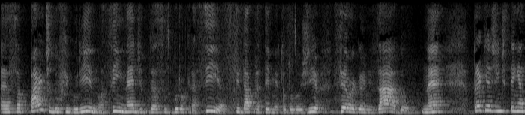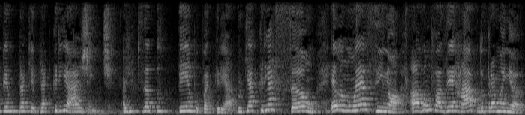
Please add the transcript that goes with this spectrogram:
essa parte do figurino, assim, né, de, dessas burocracias, que dá para ter metodologia, ser organizado, né, para que a gente tenha tempo para quê? Para criar, gente. A gente precisa do tempo para criar, porque a criação, ela não é assim, ó, ah, vamos fazer rápido para amanhã.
